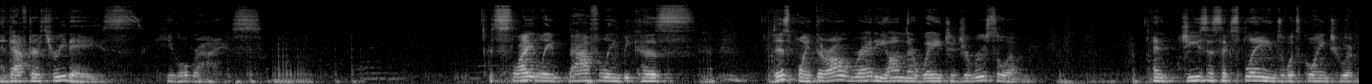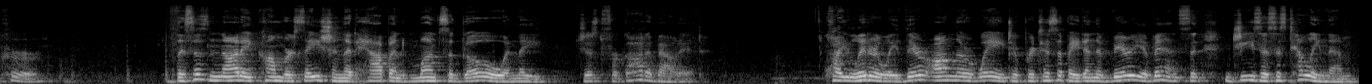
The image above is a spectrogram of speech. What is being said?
And after three days, he will rise. It's slightly baffling because at this point they're already on their way to Jerusalem. And Jesus explains what's going to occur. This is not a conversation that happened months ago and they just forgot about it. Quite literally, they're on their way to participate in the very events that Jesus is telling them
